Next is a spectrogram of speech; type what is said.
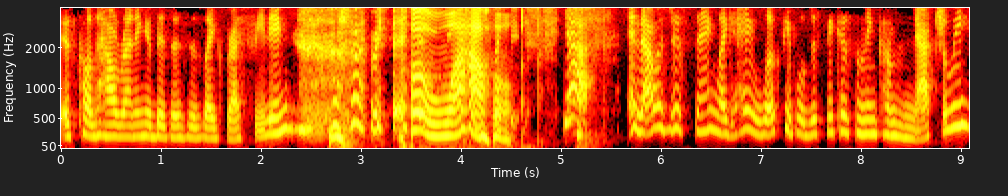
it's called How Running a Business is Like Breastfeeding. oh, wow. yeah. And I was just saying, like, hey, look, people, just because something comes naturally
